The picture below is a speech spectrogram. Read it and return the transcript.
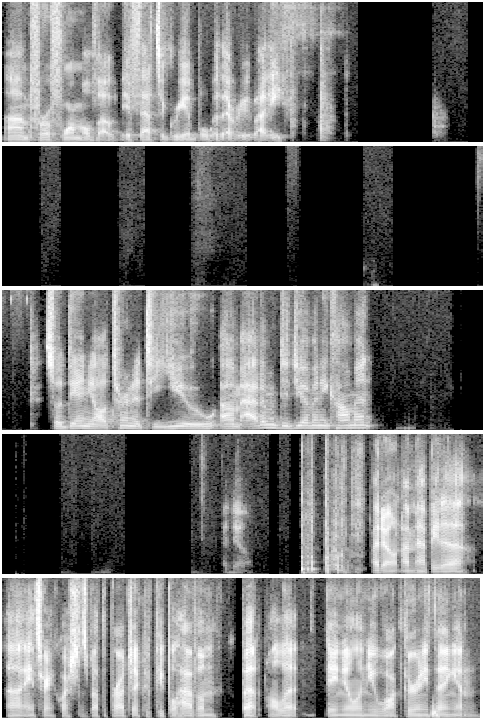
um, for a formal vote if that's agreeable with everybody. So Daniel, I'll turn it to you. Um, Adam, did you have any comment? I don't. I don't. I'm happy to uh, answer any questions about the project if people have them, but I'll let Daniel and you walk through anything and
